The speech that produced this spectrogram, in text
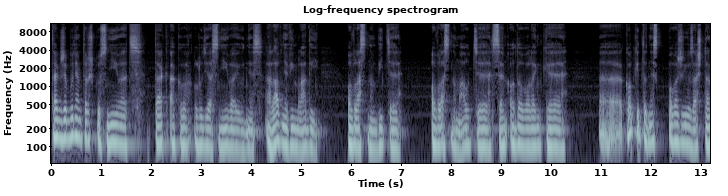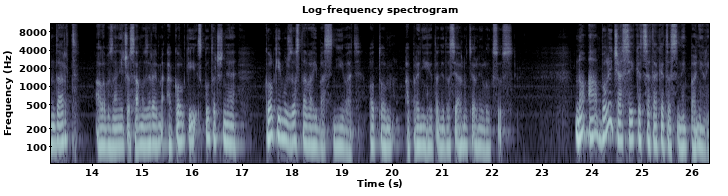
Takže budem trošku snívať tak, ako ľudia snívajú dnes. A hlavne vy mladí o vlastnom byte, o vlastnom aute, sen o dovolenke. E, koľky to dnes považujú za štandard, alebo za niečo samozrejme a koľký skutočne, koľký muž zostáva iba snívať o tom a pre nich je to nedosiahnutelný luxus. No a boli časy, keď sa takéto sny plnili.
